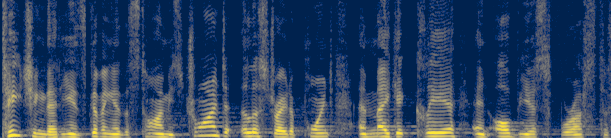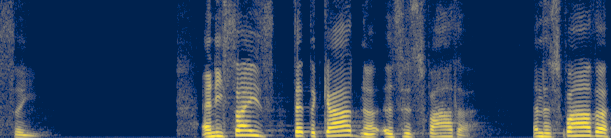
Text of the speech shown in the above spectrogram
teaching that he is giving at this time. He's trying to illustrate a point and make it clear and obvious for us to see. And he says that the gardener is his father, and his father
